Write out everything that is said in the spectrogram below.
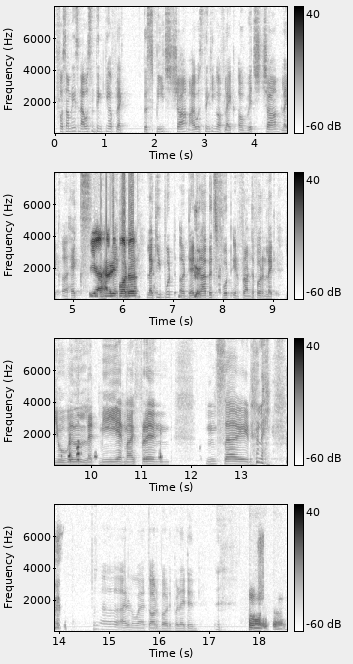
for some reason I wasn't thinking of like the speech charm. I was thinking of like a witch charm, like a hex. Yeah, Harry like Potter. He, like he put a dead rabbit's foot in front of her and like you will let me and my friend inside. like uh, I don't know why I thought about it, but I did. Oh, God.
